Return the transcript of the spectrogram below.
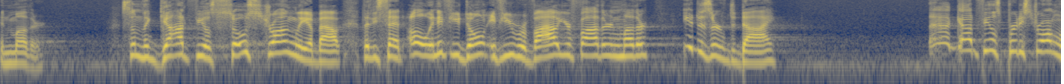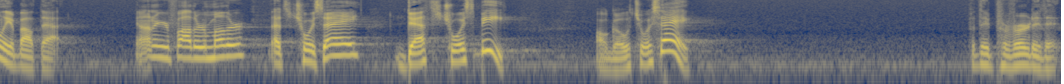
and mother. Something God feels so strongly about that he said, Oh, and if you don't, if you revile your father and mother, you deserve to die eh, God feels pretty strongly about that. honor your father and mother, that's choice A. Death's choice B. I'll go with choice A. But they perverted it.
